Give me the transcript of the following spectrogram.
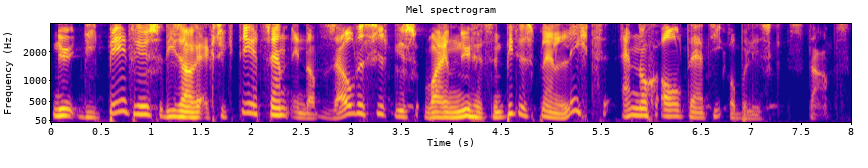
Nu, die Petrus die zou geëxecuteerd zijn in datzelfde circus waar nu het Sint-Pietersplein ligt en nog altijd die obelisk staat.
